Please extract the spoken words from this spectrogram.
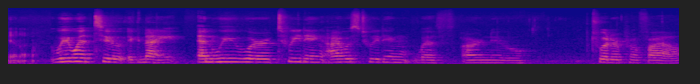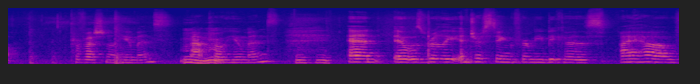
you know. We went to Ignite and we were tweeting. I was tweeting with our new Twitter profile, Professional Humans, at Mhm. ProHumans. And it was really interesting for me because I have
